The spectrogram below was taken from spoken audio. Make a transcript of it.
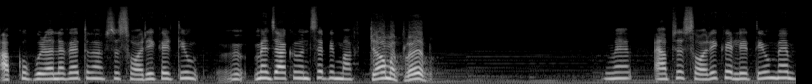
आपको बुरा लगा तो मैं आपसे सॉरी करती हूँ। मैं जाकर उनसे भी माफ़ क्या मतलब? मैं आपसे सॉरी कर लेती हूँ। मैं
